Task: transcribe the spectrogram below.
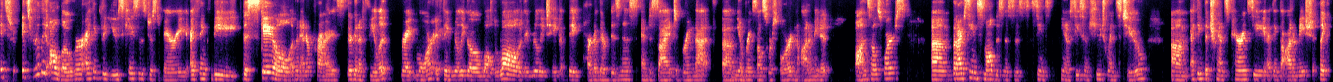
it's it's really all over i think the use cases just vary i think the the scale of an enterprise they're going to feel it right more if they really go wall to wall or they really take a big part of their business and decide to bring that um, you know bring salesforce forward and automate it on salesforce um, but i've seen small businesses seen you know see some huge wins too um, i think the transparency i think the automation like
